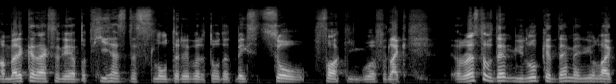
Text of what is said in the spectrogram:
American accent, yeah, but he has this slow, deliberate tone that makes it so fucking worth it. Like, the rest of them, you look at them and you're like,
